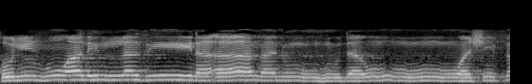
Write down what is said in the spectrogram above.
قل هو للذين آمنوا هدى وشفاء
